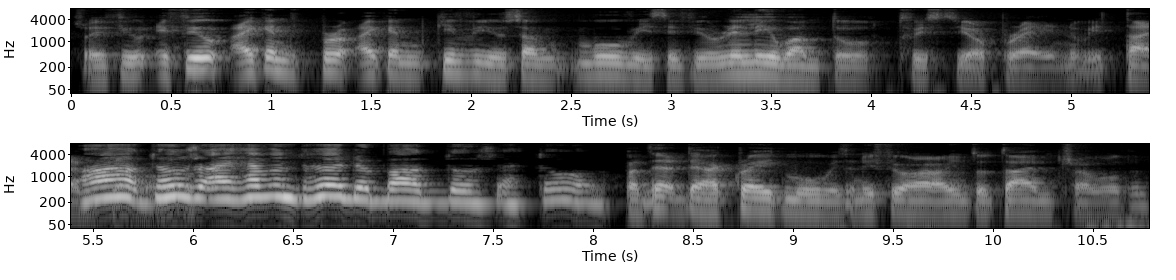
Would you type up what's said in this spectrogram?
So if you if you I can pro- I can give you some movies if you really want to twist your brain with time ah, travel. those I haven't heard about those at all. But they, they are great movies, and if you are into time travel, then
